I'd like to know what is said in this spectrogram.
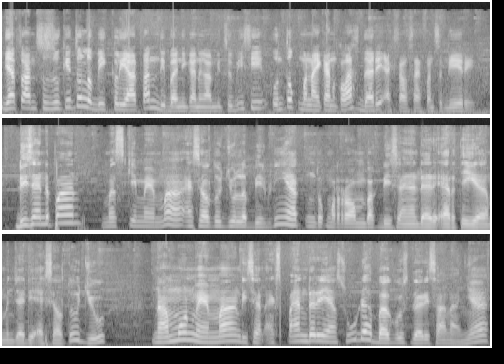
nyatan Suzuki itu lebih kelihatan dibandingkan dengan Mitsubishi untuk menaikkan kelas dari XL7 sendiri. Desain depan, meski memang XL7 lebih niat untuk merombak desainnya dari R3 menjadi XL7, namun memang desain expander yang sudah bagus dari sananya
